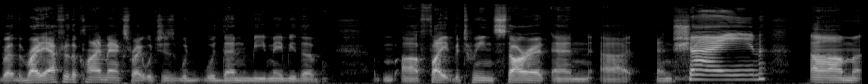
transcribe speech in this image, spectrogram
right after the climax right which is would, would then be maybe the uh, fight between Starrett and uh, and Shane um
